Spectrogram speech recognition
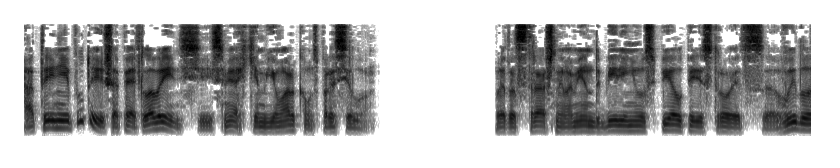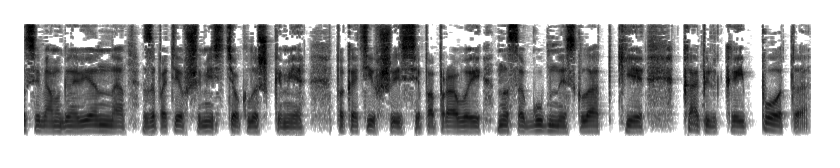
А ты не путаешь опять Лаврентий? с мягким юморком спросил он. В этот страшный момент Бери не успел перестроиться, выдал себя мгновенно запотевшими стеклышками, покатившейся по правой носогубной складке капелькой пота,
